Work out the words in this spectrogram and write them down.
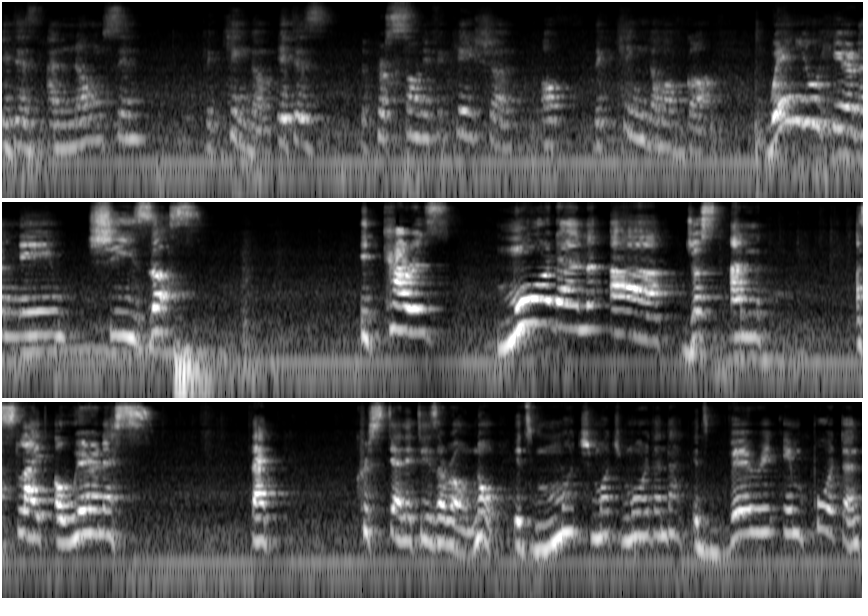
it is announcing the kingdom, it is the personification of the kingdom of God. When you hear the name Jesus, it carries more than uh, just an, a slight awareness that Christianity is around. No, it's much, much more than that. It's very important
